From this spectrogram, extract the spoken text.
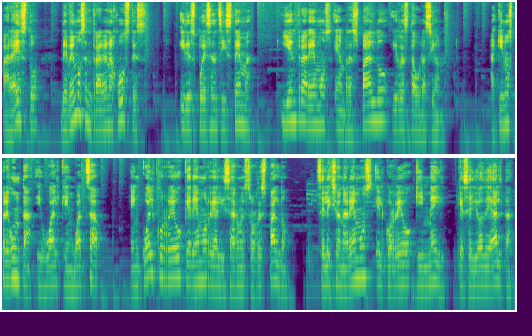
Para esto, debemos entrar en ajustes y después en sistema y entraremos en respaldo y restauración. Aquí nos pregunta, igual que en WhatsApp, en cuál correo queremos realizar nuestro respaldo. Seleccionaremos el correo Gmail que se dio de alta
